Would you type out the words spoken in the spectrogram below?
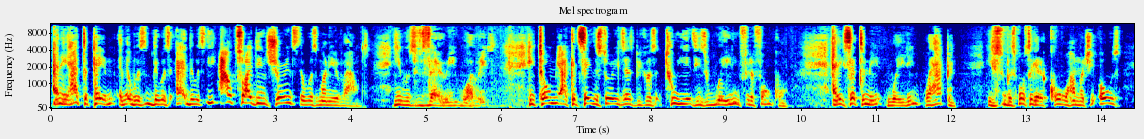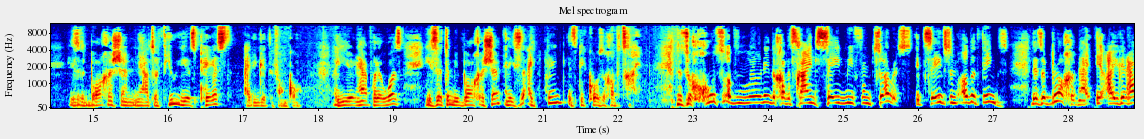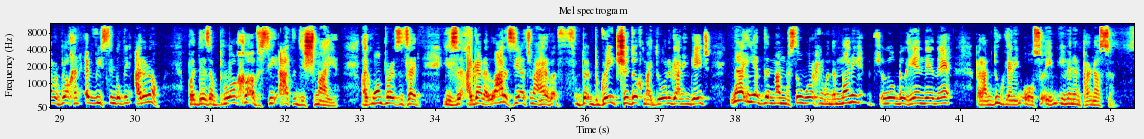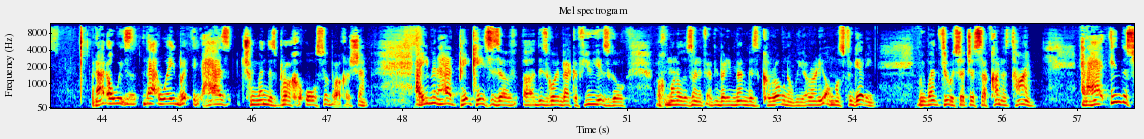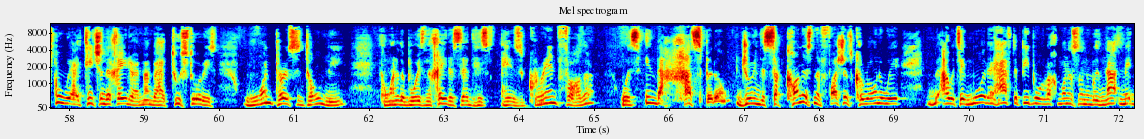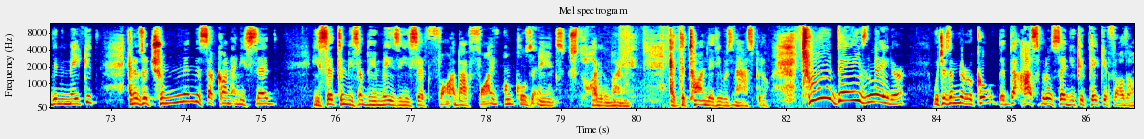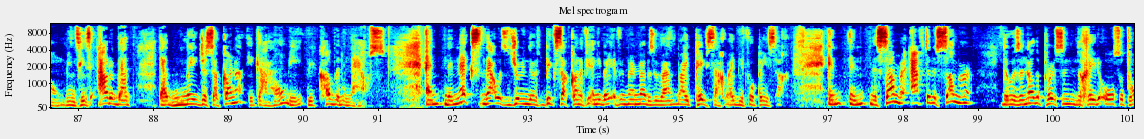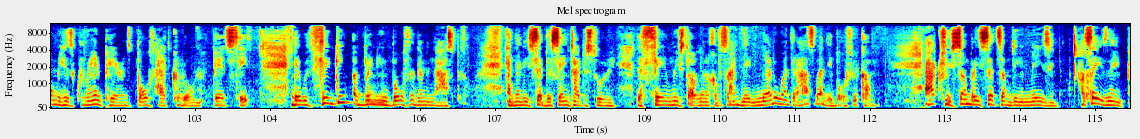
and he had to pay him. And it was there was there was outside the insurance there was money around. He was very worried. He told me I could say the story. He says because two years he's waiting for the phone call, and he said to me, "Waiting? What happened?" He was supposed to get a call how much he owes. He says, Baruch Hashem, now it's a few years past, I didn't get the phone call. A year and a half, what it was. He said to me, Baruch Hashem, and he said, I think it's because of Chofetz Chaim. There's a chus of learning. The Chafetz Chaim saved me from tzaris. It saves from other things. There's a bracha. Now, are you going to have a bracha on every single thing? I don't know. But there's a bracha of siyata dishmaya. Like one person said, he said, I got a lot of siyata dishmaya. I have a great shidduch. My daughter got engaged. Not yet. I'm still working with the money, a little bit here and there, there. But I'm do getting also, even in Parnasa. Not always that way, but it has tremendous bracha also, Baruch Hashem. I even had cases of, uh, this going back a few years ago, if everybody remembers Corona, we are already almost forgetting. We went through such a sakana time. And I had, in the school where I teach in the Cheder, I remember I had two stories. One person told me, and one of the boys in the Cheder said his, his grandfather was in the hospital during the Sakonis Nefashas Corona, where I would say more than half the people, Rahman was not, didn't make it. And it was a tremendous Sakon. And he said, he said to me something amazing. He said, about five uncles and aunts started learning it at the time that he was in the hospital. Two days later, which is a miracle that the hospital said you could take your father home. It means he's out of that, that major sakana. He got home. He recovered in the house. And the next, that was during the big sakana. If anybody, if remembers, right Pesach, right before Pesach. In, in the summer, after the summer, there was another person in the Cheder also told me his grandparents both had corona, bad state. They were thinking of bringing both of them in the hospital. And then he said the same type of story. The family started learning Chafetz They never went to the hospital and they both recovered. Actually, somebody said something amazing. I'll say his name.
